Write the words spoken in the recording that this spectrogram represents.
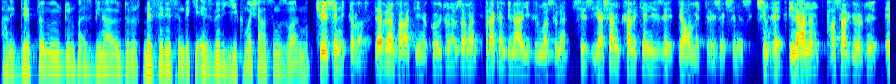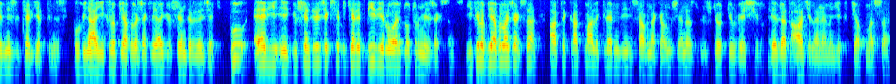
hani deprem öldürmez bina öldürür meselesindeki ezberi yıkma şansımız var mı? Kesinlikle var. Deprem fatihini koyduğunuz zaman bırakın bina yıkılmasını siz yaşam kalitenizi devam ettireceksiniz. Şimdi binanın hasar gördü evinizi terk ettiniz. Bu bina yıkılıp yapılacak veya güçlendirilecek. Bu eğer e, güçlendirilecekse bir kere bir yıl o evde oturmayacaksınız. Yıkılıp yapılacaksa artık Artık kat maliklerinin de insafına kalmış en az 3-4 yıl 5 yıl. Devlet acilen hemen yıkıp yapmazsa.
